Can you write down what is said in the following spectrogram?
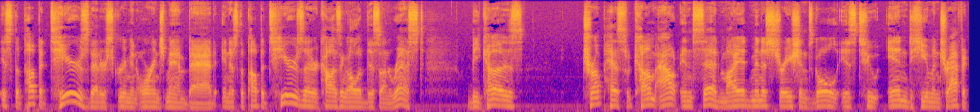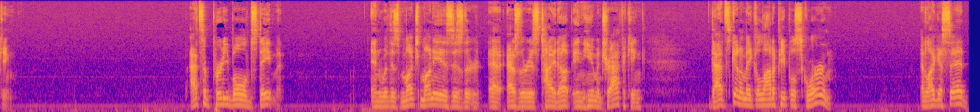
it's the puppeteers that are screaming Orange Man bad, and it's the puppeteers that are causing all of this unrest because Trump has come out and said, My administration's goal is to end human trafficking. That's a pretty bold statement. And with as much money as is there as there is tied up in human trafficking, that's going to make a lot of people squirm. And like I said,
